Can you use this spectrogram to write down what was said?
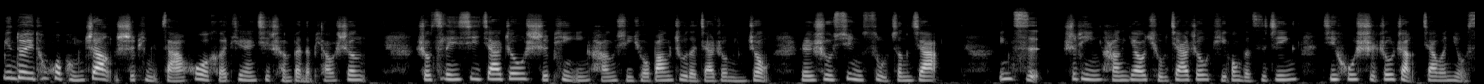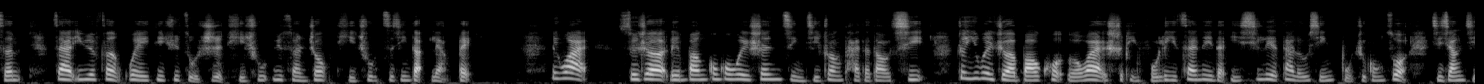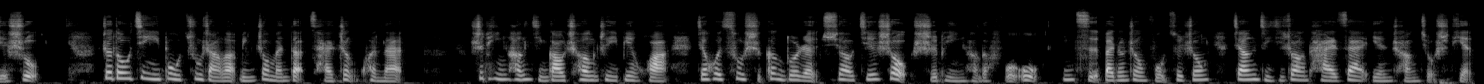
面对通货膨胀、食品杂货和天然气成本的飙升，首次联系加州食品银行寻求帮助的加州民众人数迅速增加。因此，食品银行要求加州提供的资金几乎是州长加文纽森在一月份为地区组织提出预算中提出资金的两倍。另外，随着联邦公共卫生紧急状态的到期，这意味着包括额外食品福利在内的一系列大流行补助工作即将结束，这都进一步助长了民众们的财政困难。食品银行警告称，这一变化将会促使更多人需要接受食品银行的服务，因此拜登政府最终将紧急状态再延长九十天。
